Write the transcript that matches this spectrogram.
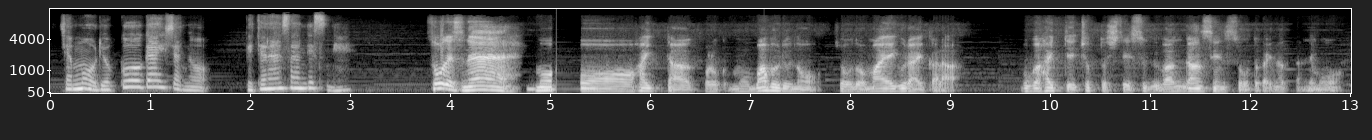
じゃあもう旅行会社のベテランさんですね。そうですね。もう、もう入った頃、もうバブルのちょうど前ぐらいから、僕が入ってちょっとしてすぐ湾岸戦争とかになったんで、も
